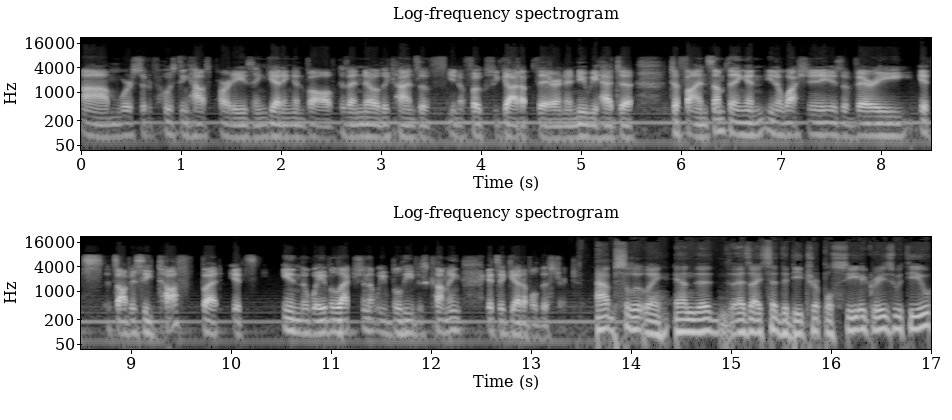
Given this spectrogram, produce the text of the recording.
um, were sort of hosting house parties and getting involved because I know the kinds of you know folks we got up there and I knew we had to to find something and you know Washington Eight is a very it's it's obviously tough but it's in the wave election that we believe is coming, it's a gettable district. Absolutely. And the, as I said, the DCCC agrees with you.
